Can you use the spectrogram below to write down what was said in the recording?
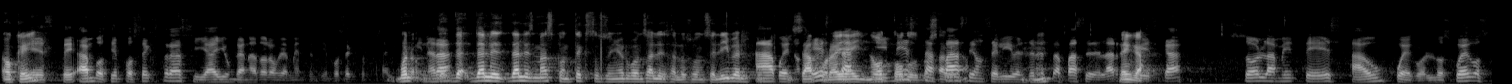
Ok. este, ambos tiempos extras y hay un ganador obviamente en tiempos extras, pues Bueno, terminará. da- dales, dales más contexto, señor González, a los 11 libres. Ah, bueno, Quizá por ahí hay, no en todos esta lo saben. fase ¿no? 11 libres, en esta fase de la repesca, solamente es a un juego. Los juegos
